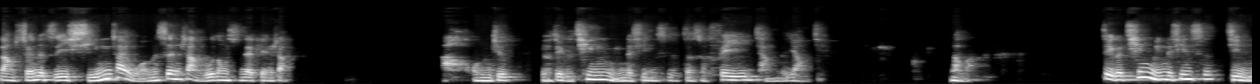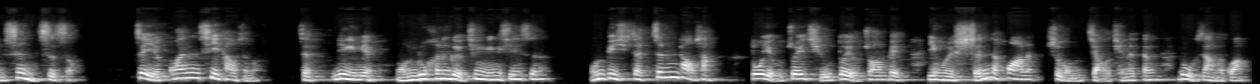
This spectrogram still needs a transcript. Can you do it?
让神的旨意行在我们身上，如同行在天上。啊，我们就有这个清明的心思，这是非常的要紧。那么，这个清明的心思，谨慎自守，这也关系到什么？这另一面，我们如何能够有清明的心思呢？我们必须在真道上多有追求，多有装备，因为神的话呢，是我们脚前的灯，路上的光。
